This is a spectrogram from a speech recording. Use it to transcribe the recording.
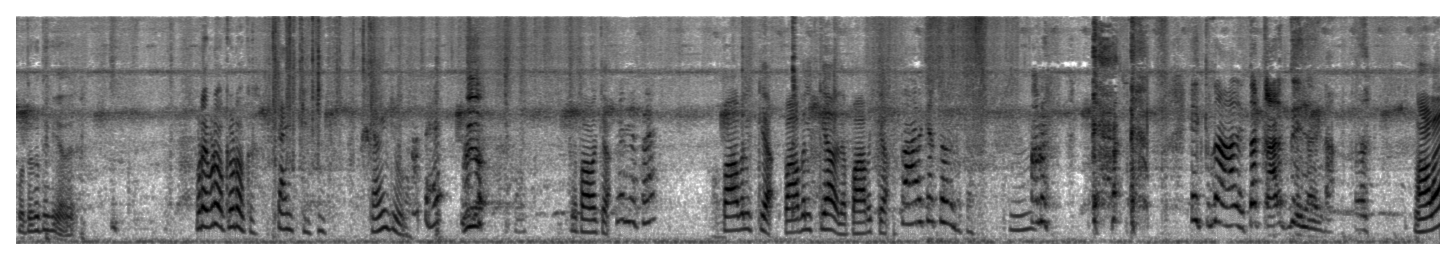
കൊതുക് തിരി അത്. ഇവിടെ ഇവിടെ വെക്ക് ഇവിടെ വെക്ക് താങ്ക് യു പാവയ്ക്ക. പാവൽക്ക പാവൽക്ക അല്ല പാവയ്ക്ക. നാളെ.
